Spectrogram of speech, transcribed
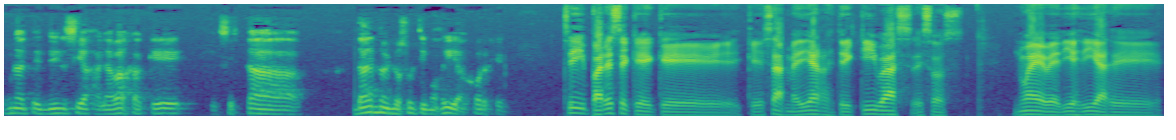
una tendencia a la baja que se está dando en los últimos días, Jorge. Sí, parece que, que, esas medidas restrictivas, esos nueve, diez días de,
